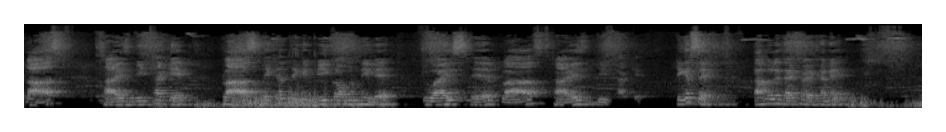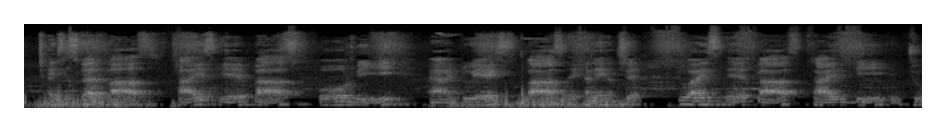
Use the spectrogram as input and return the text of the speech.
plus size b থাকে প্লাস এখান থেকে বি কমন নিলে twice a plus size b থাকে, ঠিক আছে? তাহলে দেখো এখানে x square plus a plus four b two x plus এখানে হচ্ছে twice a plus b into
